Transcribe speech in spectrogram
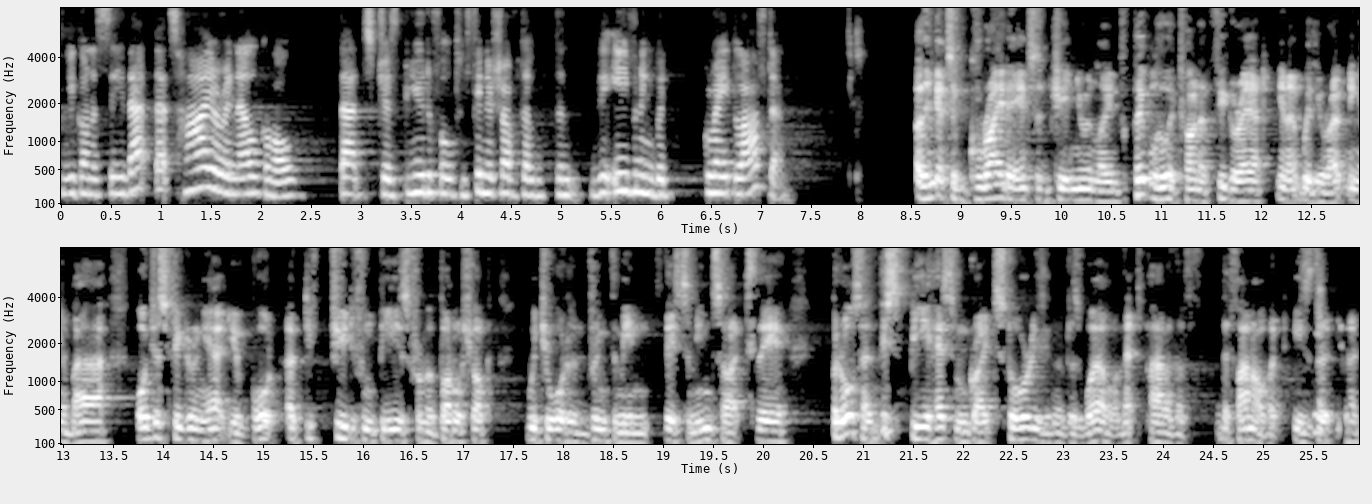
we're going to see that. That's higher in alcohol. That's just beautiful to finish off the, the, the evening with great laughter. I think that's a great answer, genuinely. And for people who are trying to figure out, you know, whether you're opening a bar or just figuring out you've bought a few different beers from a bottle shop, which order to drink them in, there's some insights there. but also this beer has some great stories in it as well, and that's part of the the fun of it. Is that you know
